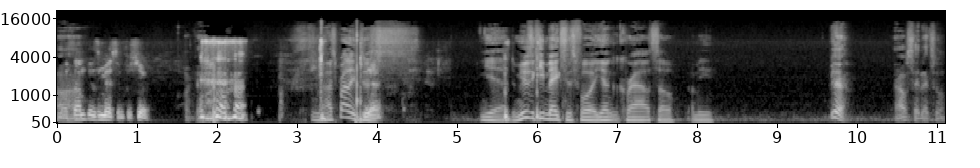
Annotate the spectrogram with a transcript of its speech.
you know, Uh-huh. something's missing for sure No, it's probably just yeah. The music he makes is for a younger crowd. So I mean, Yeah, I would say that too.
